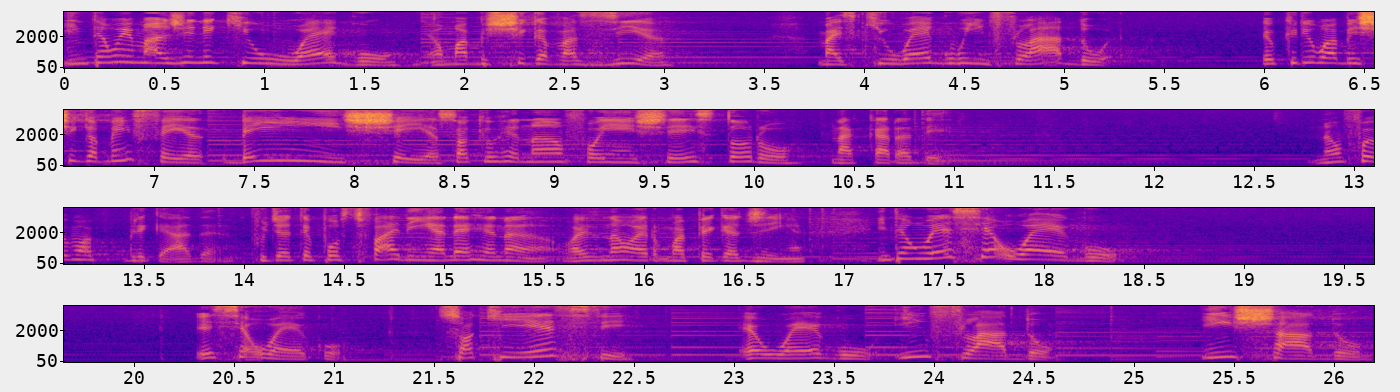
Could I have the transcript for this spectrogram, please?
Então imagine que o ego é uma bexiga vazia, mas que o ego inflado, eu queria uma bexiga bem feia, bem cheia, só que o Renan foi encher e estourou na cara dele. Não foi uma. Obrigada. Podia ter posto farinha, né, Renan? Mas não era uma pegadinha. Então, esse é o ego. Esse é o ego. Só que esse é o ego inflado, inchado,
